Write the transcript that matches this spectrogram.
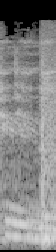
two.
